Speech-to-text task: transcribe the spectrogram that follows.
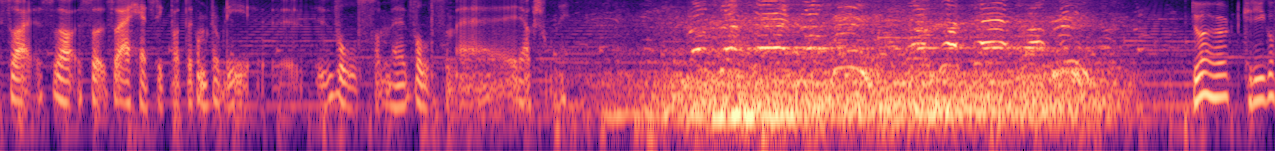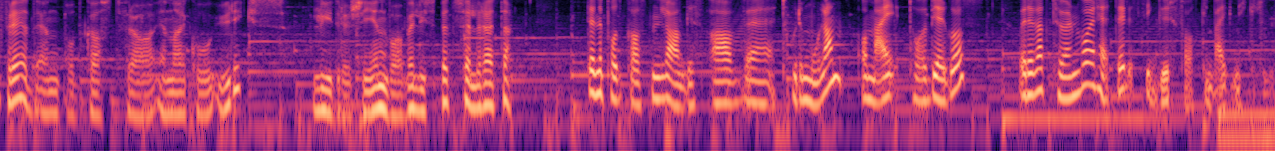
så er, så, så, så er, jeg helt sikker på at det kommer til å bli voldsomme, voldsomme reaksjoner. Du har hørt Krig og fred, en podkast fra NRK Urix. Lydregien var ved Lisbeth Sellereite. Denne podkasten lages av eh, Tore Moland og meg, Tove Bjørgaas. Og redaktøren vår heter Sigurd Falkenberg Mikkelsen.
